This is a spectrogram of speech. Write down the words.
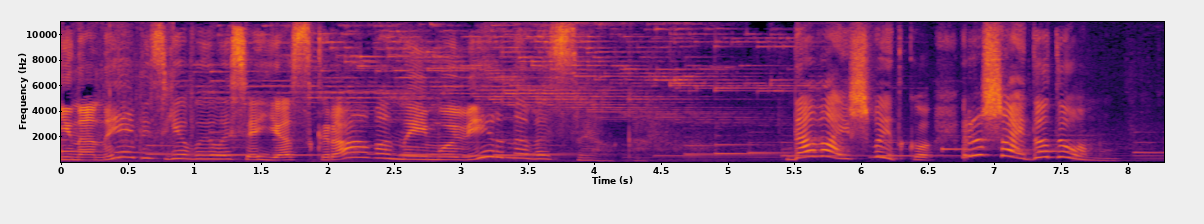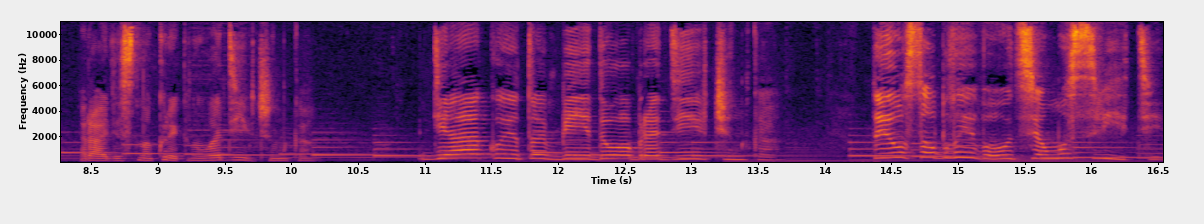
і на небі з'явилася яскрава, неймовірна веселка. Давай швидко, рушай додому, радісно крикнула дівчинка. Дякую тобі, добра дівчинка. Ти особлива у цьому світі.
